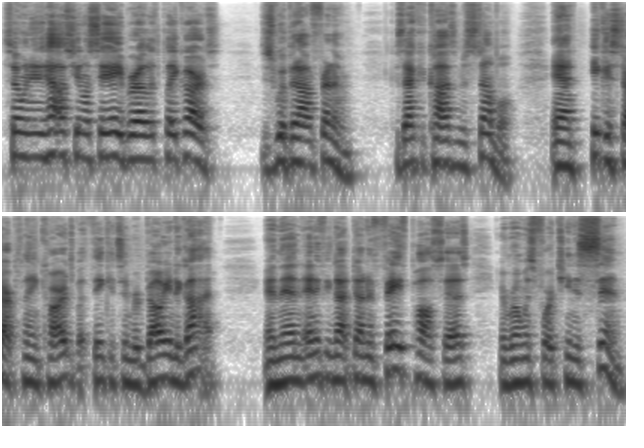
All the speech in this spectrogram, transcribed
So in his house, you don't say, hey, bro, let's play cards. Just whip it out in front of him because that could cause him to stumble. And he could start playing cards but think it's in rebellion to God. And then anything not done in faith, Paul says in Romans 14, is sin.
